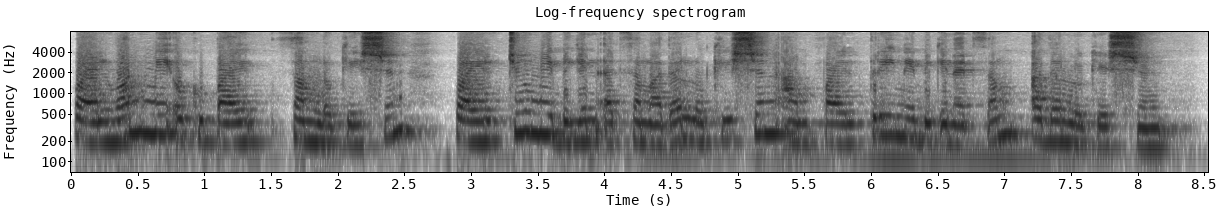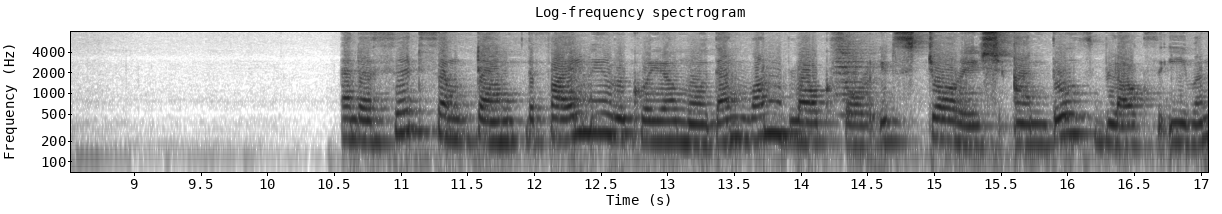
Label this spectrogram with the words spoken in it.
File 1 may occupy some location, file 2 may begin at some other location and file 3 may begin at some other location and as said sometimes the file may require more than one block for its storage and those blocks even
